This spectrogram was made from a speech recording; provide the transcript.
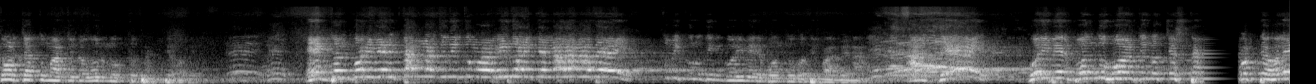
দরজা তোমার জন্য উন্মুক্ত থাকতে হবে। একজন গরিবের কান্না যদি তোমার হৃদয়কে নাড়া না দেয় তুমি কোনোদিন গরিবের বন্ধু হতে পারবে না। আর যে গরিবের বন্ধু হওয়ার জন্য চেষ্টা করতে হলে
